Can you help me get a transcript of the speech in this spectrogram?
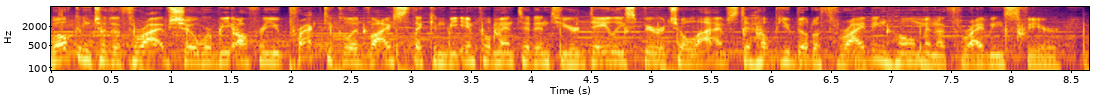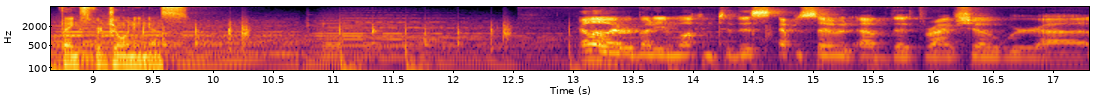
Welcome to the Thrive Show, where we offer you practical advice that can be implemented into your daily spiritual lives to help you build a thriving home and a thriving sphere. Thanks for joining us. Hello, everybody, and welcome to this episode of the Thrive Show. We're uh,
